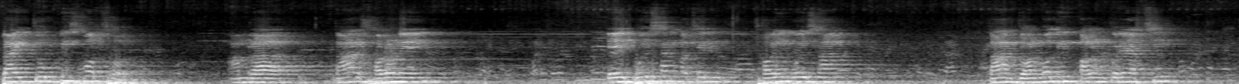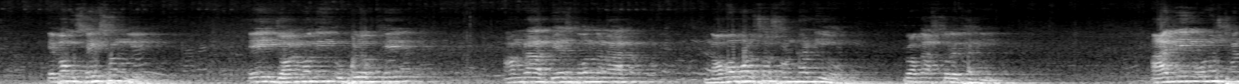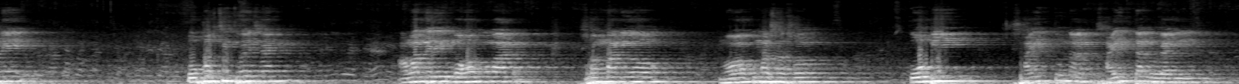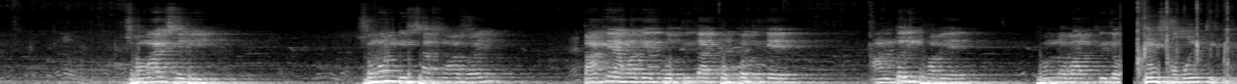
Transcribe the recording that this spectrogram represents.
প্রায় চব্বিশ বছর আমরা তার স্মরণে এই বৈশাখ মাসের ছয়ই বৈশাখ তার জন্মদিন পালন করে আসছি। এবং সেই সঙ্গে এই জন্মদিন উপলক্ষে আমরা দেশ বন্দনার নববর্ষ সংখ্যাটিও প্রকাশ করে থাকি। আজ এই অনুষ্ঠানে উপস্থিত হয়েছেন আমাদের এই মহকুমার সম্মানীয় মহকুমা শাসক কবি সাহিত্য সাহিত্যানুরাগী সমাজসেবী। সুমন বিশ্বাস মহাশয়, তাকে আমাদের পত্রিকার পক্ষ থেকে আন্তরিকভাবে ধন্যবাদ কৃত এই সময়টিকে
